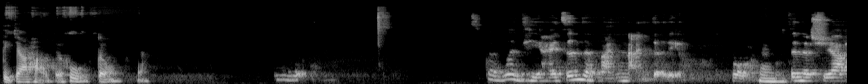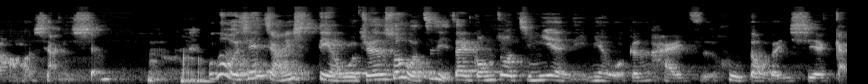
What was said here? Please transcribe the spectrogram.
比较好的互动？这样，这个问题还真的蛮难的了，我嗯，真的需要好好想一想。嗯，不过我先讲一点，我觉得说我自己在工作经验里面，我跟孩子互动的一些感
